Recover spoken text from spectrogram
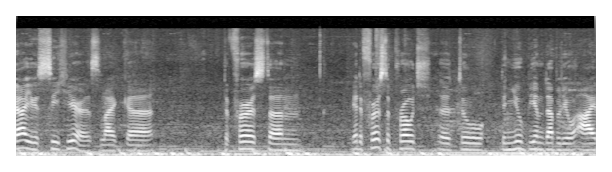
you see here is like uh, the first um, yeah, the first approach uh, to the new BMW i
